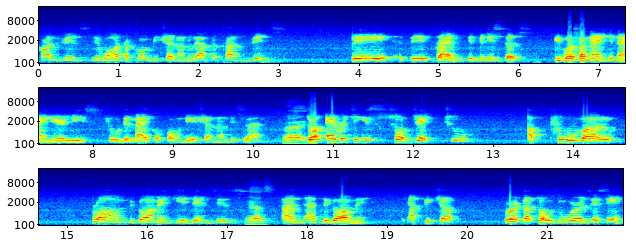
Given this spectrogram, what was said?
convince the Water Commission and we have to convince the the prime the ministers give us a 99 year lease through the Mico Foundation on this land. Right. So everything is subject to approval from the government agencies Yes. and, and the government. A picture worth a thousand words, they say.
